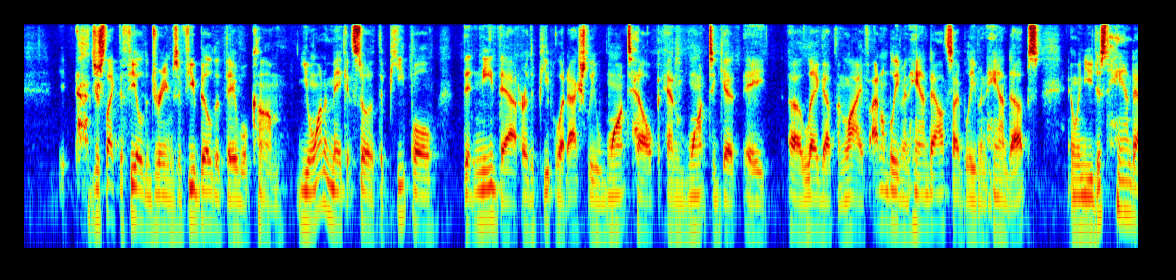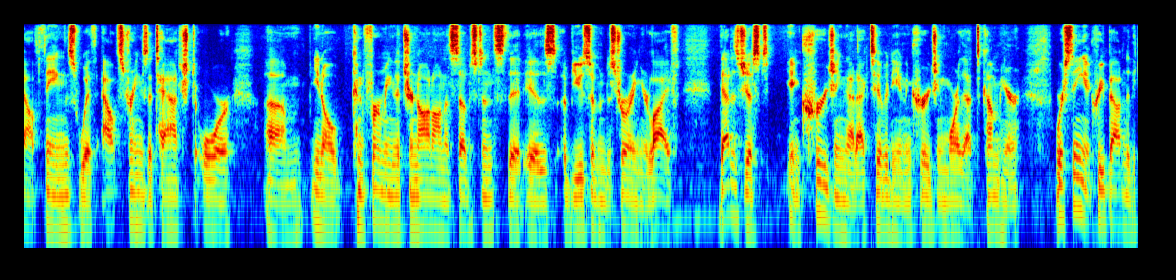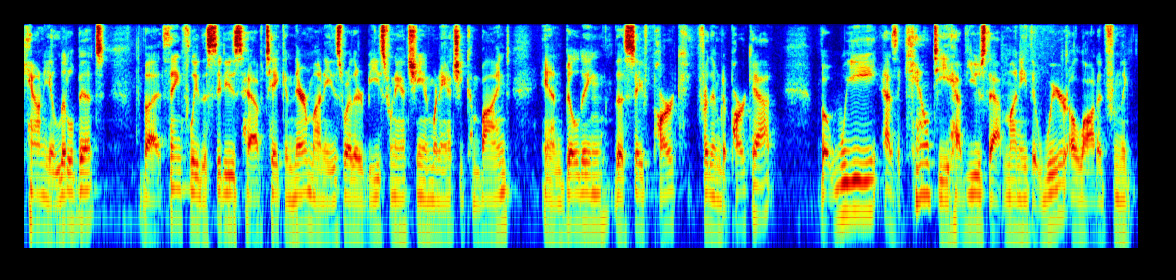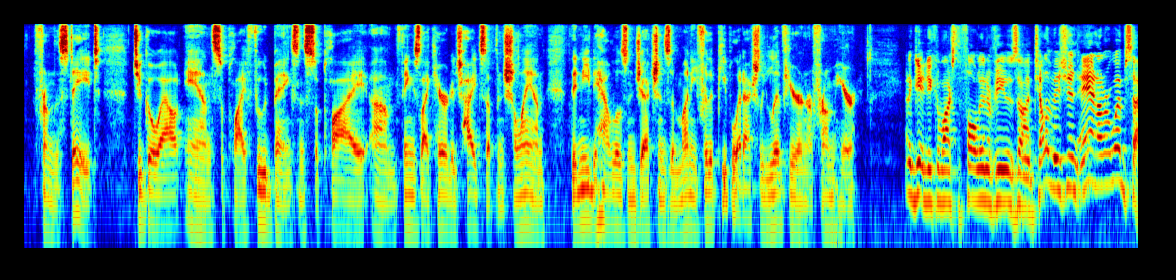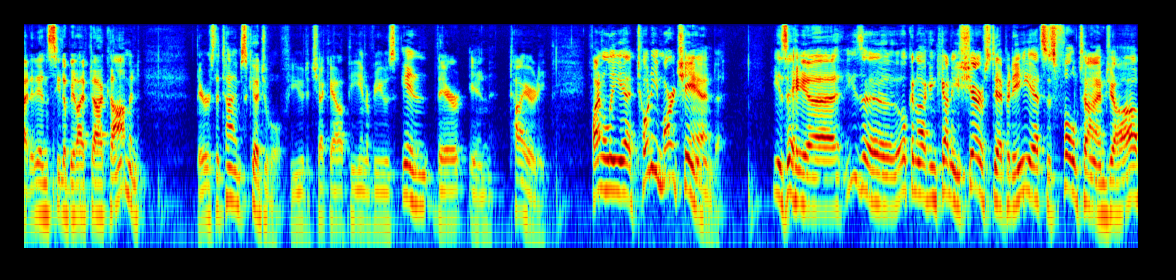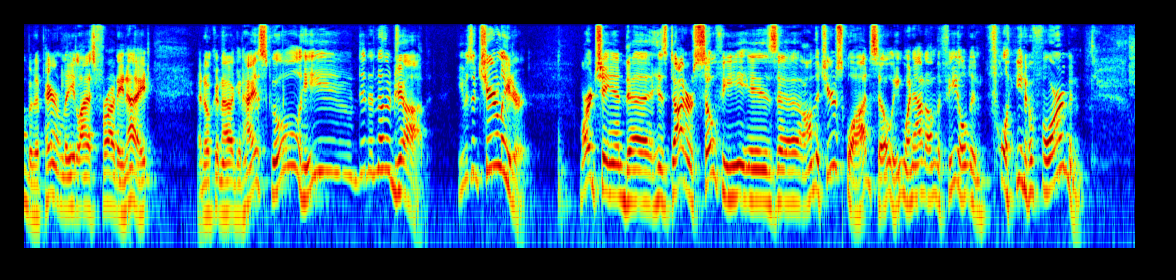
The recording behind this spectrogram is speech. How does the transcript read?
just like the field of dreams, if you build it, they will come. You want to make it so that the people that need that are the people that actually want help and want to get a, a leg up in life. I don't believe in handouts, I believe in hand ups. And when you just hand out things without strings attached or um, you know, confirming that you're not on a substance that is abusive and destroying your life. That is just encouraging that activity and encouraging more of that to come here. We're seeing it creep out into the county a little bit, but thankfully the cities have taken their monies, whether it be East Wenatchee and Wenatchee combined, and building the safe park for them to park at. But we, as a county, have used that money that we're allotted from the from the state to go out and supply food banks and supply um, things like Heritage Heights up in Chelan that need to have those injections of money for the people that actually live here and are from here. And again, you can watch the full interviews on television and on our website at ncwlife.com. And there's the time schedule for you to check out the interviews in their entirety. Finally, uh, Tony Marchand. He's a uh, he's a Okanogan County Sheriff's deputy. That's his full time job. But apparently, last Friday night, at Okanogan High School, he did another job. He was a cheerleader. Marchand, uh, his daughter Sophie is uh, on the cheer squad, so he went out on the field in full uniform and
